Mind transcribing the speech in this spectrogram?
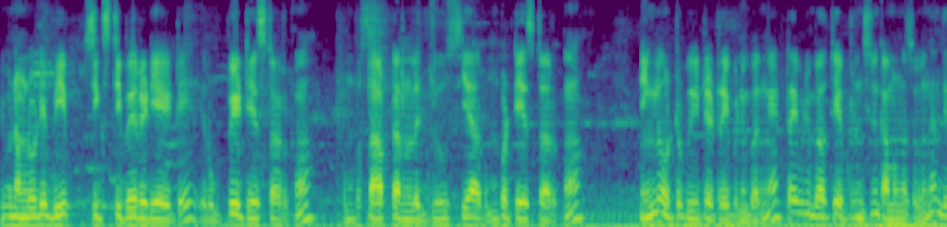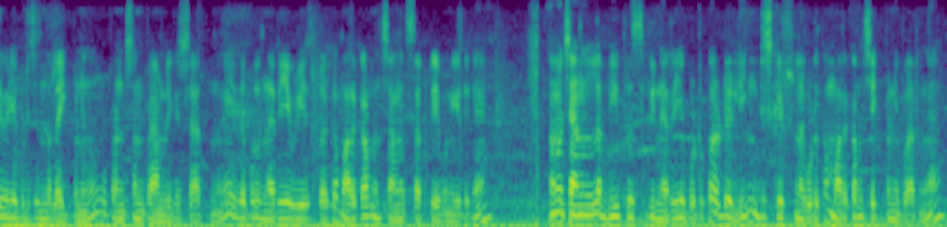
இப்போ நம்மளுடைய பீஃப் சிக்ஸ்டி ஃபைவ் ரெடி ஆகிட்டு ரொம்ப டேஸ்ட்டாக இருக்கும். ரொம்ப சாஃப்டாக நல்ல ஜூஸியாக ரொம்ப டேஸ்ட்டாக இருக்கும். நீங்களும் ஒட்டு வீட்டில் ட்ரை பண்ணி பாருங்கள் ட்ரை பண்ணி பார்த்துட்டு எப்படி இருந்துச்சுன்னு கமெண்ட்டில் சொல்லுங்கள் இந்த வீடியோ பிடிச்சிருந்தா லைக் பண்ணுங்கள் உங்கள் ஃப்ரெண்ட்ஸ் அண்ட் ஃபேமிலிக்கு ஷேர் பண்ணுங்கள் இதே போல் நிறைய வீடியோஸ் பார்க்க மறக்காமல் நம்ம சேனலுக்கு சப்ஸ்கிரைப் பண்ணிவிடுங்க நம்ம சேனலில் பீஃப் ரெசிபி நிறைய போட்டிருக்கோம். அதோடய லிங்க் டிஸ்கிரிப்ஷனில் கொடுக்க மறக்காமல் செக் பண்ணி பாருங்கள்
